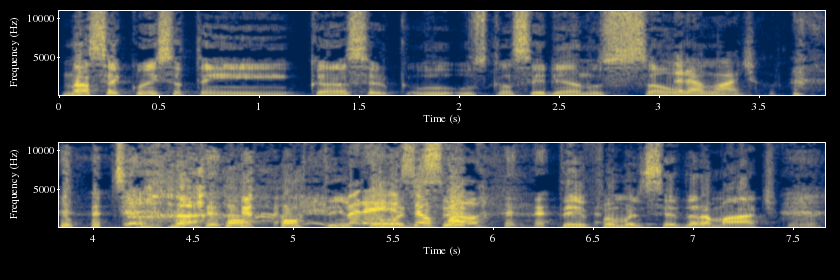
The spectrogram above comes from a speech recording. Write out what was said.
Na sequência tem câncer, o- os cancerianos são. Dramático. tem, fama de ser, falo. tem fama de ser dramático, né?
